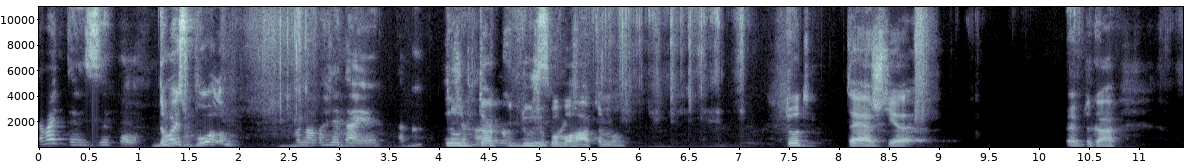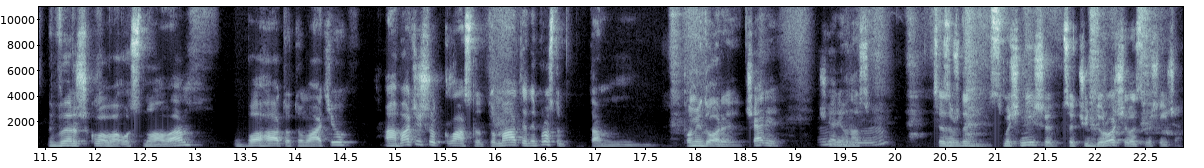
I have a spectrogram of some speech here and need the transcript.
Давайте з полу. Давай з полом. Воно виглядає так. Ну гарно так дуже по-багатому. Тут теж є така вершкова основа, багато томатів. А, бачиш, що класно, томати не просто там помідори, чері. Чері у нас. Це завжди смачніше, це чуть дорожче, але смачніше.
